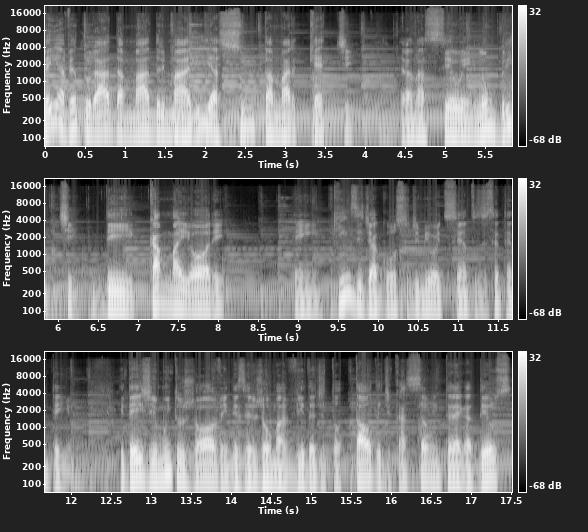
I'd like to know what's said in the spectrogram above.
Bem-aventurada Madre Maria Assunta Marchetti. Ela nasceu em Lombrite de Camaiore em 15 de agosto de 1871 e desde muito jovem desejou uma vida de total dedicação e entrega a Deus,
